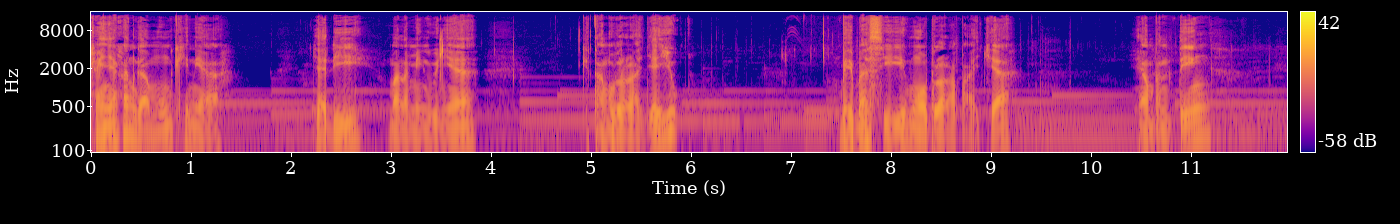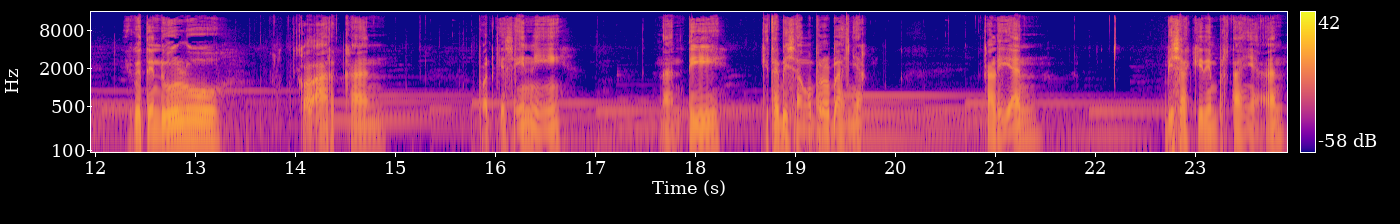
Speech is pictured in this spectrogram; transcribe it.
Kayaknya kan nggak mungkin ya. Jadi malam minggunya kita ngobrol aja yuk. Bebas sih mau ngobrol apa aja. Yang penting ikutin dulu call Arkan podcast ini. Nanti kita bisa ngobrol banyak. Kalian bisa kirim pertanyaan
